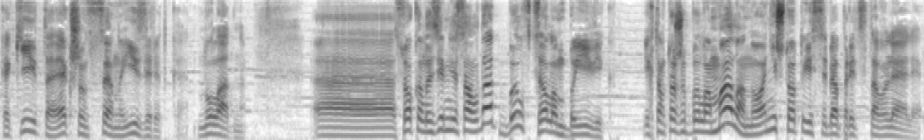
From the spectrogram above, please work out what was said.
какие-то экшн-сцены изредка. Ну ладно. Э, Сокол и Зимний Солдат был в целом боевик. Их там тоже было мало, но они что-то из себя представляли.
